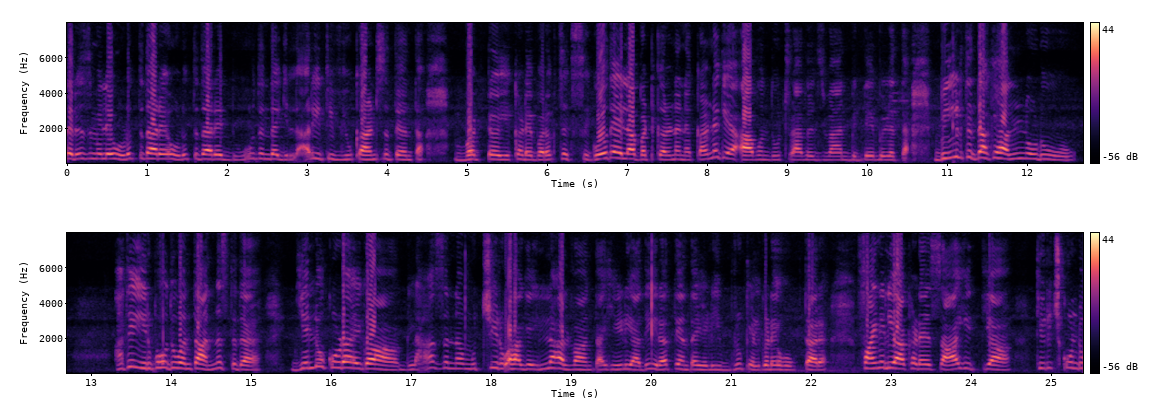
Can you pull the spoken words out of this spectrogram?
ತೆರೆಸ್ ಮೇಲೆ ಹುಡುಕ್ತಿದ್ದಾರೆ ಹುಡುಕ್ತಿದ್ದಾರೆ. ದೂರದಿಂದ ಎಲ್ಲ ರೀತಿ ವ್ಯೂ ಕಾಣಿಸುತ್ತೆ ಅಂತ. ಬಟ್ ಈ ಕಡೆ ಬರೋಕ್ಕೆ ಸಿಗೋದೇ ಇಲ್ಲ. ಬಟ್ ಕರ್ಣನ ಕಣ್ಣಿಗೆ ಆ ಒಂದು ಟ್ರಾವೆಲ್ಸ್ ವ್ಯಾನ್ ಬಿದ್ದೇ ಬೀಳುತ್ತೆ. ಬೀಳ್ತಿದ್ದಾಗೆ ಅಲ್ಲಿ ನೋಡು ಅದೇ ಇರ್ಬೋದು ಅಂತ ಅನ್ನಿಸ್ತದೆ. ಎಲ್ಲೂ ಕೂಡ ಈಗ ಗ್ಲಾಸನ್ನು ಮುಚ್ಚಿರುವ ಹಾಗೆ ಇಲ್ಲ ಅಲ್ವಾ ಅಂತ ಹೇಳಿ, ಅದೇ ಇರತ್ತೆ ಅಂತ ಹೇಳಿ ಇಬ್ಬರು ಕೆಳಗಡೆ ಹೋಗ್ತಾರೆ. ಫೈನಲಿ ಆ ಕಡೆ ಸಾಹಿತ್ಯ ಕಿರಿಚ್ಕೊಂಡು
